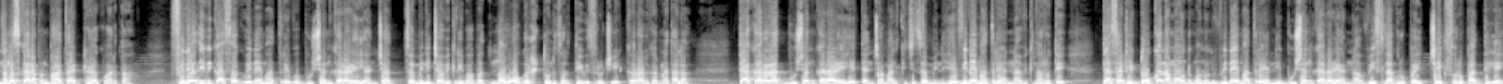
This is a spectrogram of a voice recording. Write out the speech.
नमस्कार आपण पाहत आहेत ठळक वार्ता. फिर्यादी विकासक विनय म्हात्रे व भूषण कराळे यांच्यात जमिनीच्या विक्रीबाबत नऊ ऑगस्ट दोन हजार तेवीस रोजी एक करार करण्यात आला. त्या करारात भूषण कराळे हे त्यांच्या मालकीची जमीन हे विनय म्हात्रे यांना विकणार होते. त्यासाठी टोकन अमाऊंट म्हणून विनय म्हात्रे यांनी भूषण कराळे यांना वीस लाख रुपये चेक स्वरूपात दिले.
